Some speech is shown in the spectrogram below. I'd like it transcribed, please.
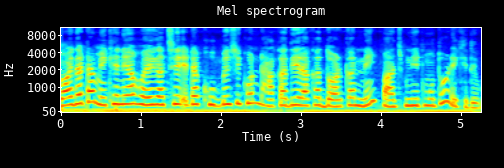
ময়দাটা মেখে নেওয়া হয়ে গেছে। এটা খুব বেশিক্ষণ ঢাকা দিয়ে রাখার দরকার নেই। পাঁচ মিনিট মতো রেখে দেব।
